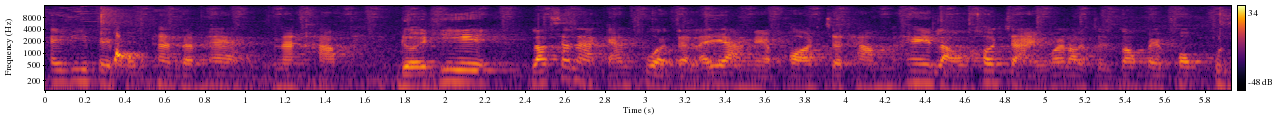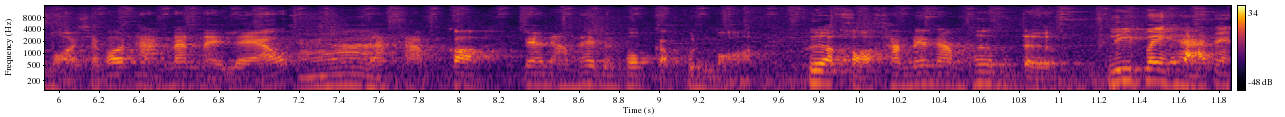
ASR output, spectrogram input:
ให้รีบไปพบทันตแพทย์นะครับ โดยที่ลักษณะการปวดแต่ละอย่างเนี่ยพอจะทำให้เราเข้าใจว่าเราจะต้องไปพบคุณหมอเฉพาะทางด้านไหนแล้วอ่านนะครับ ก็แนะนำให้ไปพบกับคุณหมอ เพื่อขอคำแนะนำเพิ่มเติม รีบไปหาแต่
